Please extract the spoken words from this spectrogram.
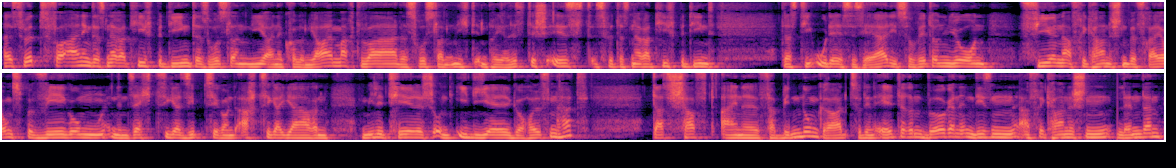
Es wird vor allen Dingen das Narrativ bedient, dass Russland nie eine Kolonialmacht war, dass Russland nicht imperialistisch ist. Es wird das Narrativ bedient, dass die UdSSR, die Sowjetunion, vielen afrikanischen Befreiungsbewegungen in den 60er, 70er und 80er Jahren militärisch und ideell geholfen hat. Das schafft eine Verbindung gerade zu den älteren Bürgern in diesen afrikanischen Ländern.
